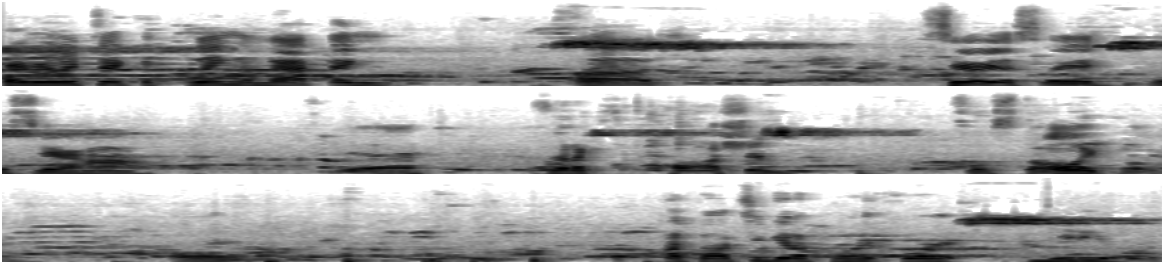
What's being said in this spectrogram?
They really take the fling and that thing uh, seriously this year, huh? Yeah. Is that a caution? It's a stalling call. Oh. I thought you'd get a point for it immediately.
